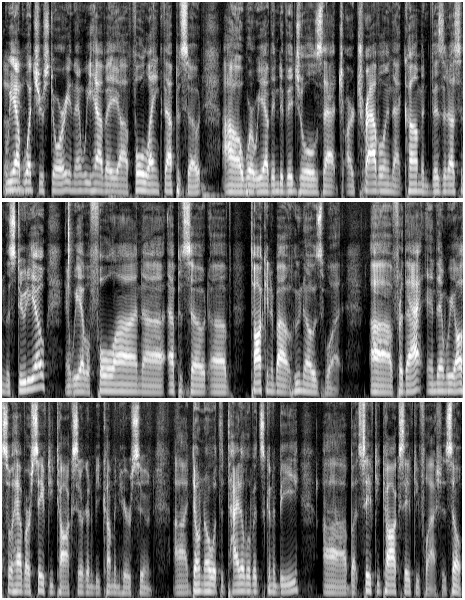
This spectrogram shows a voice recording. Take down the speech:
So we have what's your story, and then we have a uh, full length episode uh, where we have individuals that are traveling that come and visit us in the studio, and we have a full on uh, episode of talking about who knows what. Uh, for that, and then we also have our safety talks that are going to be coming here soon. I don't know what the title of it's going to be, uh, but safety talks, safety flashes. So,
